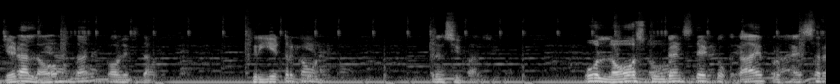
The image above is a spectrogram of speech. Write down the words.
ਜਿਹੜਾ ਲਾਅ ਹੁੰਦਾ ਨਾ ਕਾਲਜ ਦਾ ਕ੍ਰੀਏਟਰ ਕੌਣ ਹੈ? ਪ੍ਰਿੰਸੀਪਲ ਉਹ ਲਾਅ ਸਟੂਡੈਂਟਸ ਤੇ ਟੁਕਦਾ ਹੈ ਪ੍ਰੋਫੈਸਰ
